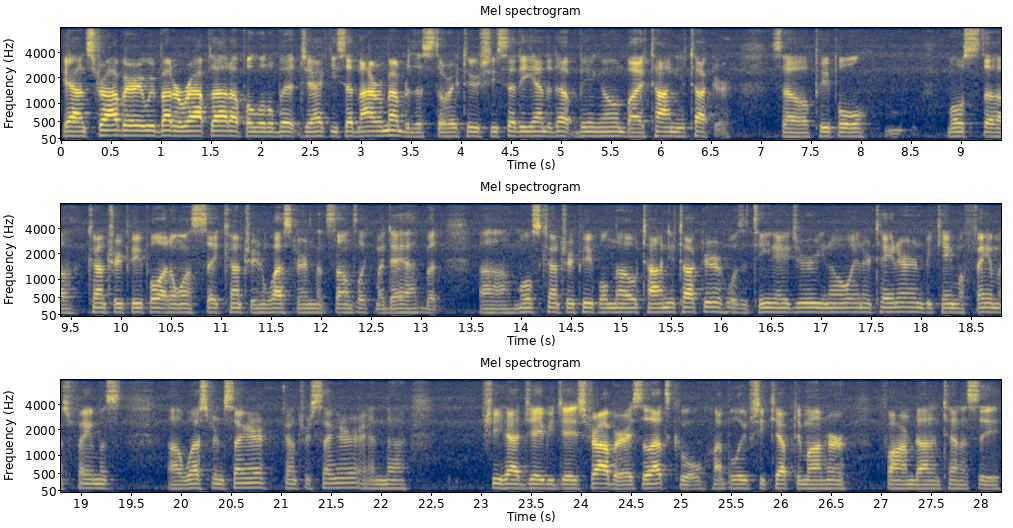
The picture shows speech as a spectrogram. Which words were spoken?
yeah, and Strawberry, we better wrap that up a little bit. Jackie said, and I remember this story too. She said he ended up being owned by Tanya Tucker. So people, most uh, country people, I don't want to say country and western. That sounds like my dad, but uh, most country people know Tanya Tucker was a teenager, you know, entertainer, and became a famous, famous uh, western singer, country singer, and uh, she had JBJ Strawberry. So that's cool. I believe she kept him on her farm down in Tennessee.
